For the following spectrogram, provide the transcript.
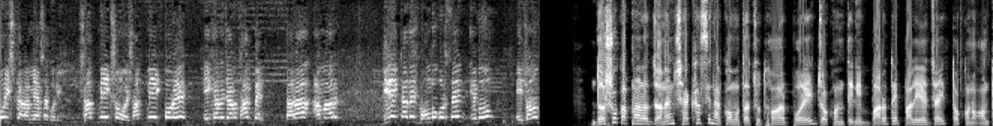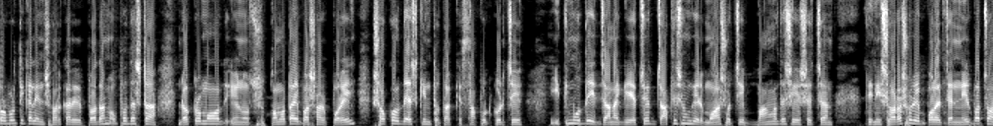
পরিষ্কার আমি আশা করি। সাত মিনিট সময় সাত মিনিট পরে এখানে যারা থাকবেন তারা আমার ডিরেক্ট আদেশ ভঙ্গ করছেন এবং এই জন দর্শক, আপনারা জানেন, শেখ হাসিনা ক্ষমতাচ্যুত হওয়ার পরেই যখন তিনি ভারতে পালিয়ে যায়, তখন অন্তর্বর্তীকালীন সরকারের প্রধান উপদেষ্টা ডক্টর মোহাম্মদ ইউনুস ক্ষমতায় বসার পরেই সকল দেশ কিন্তু তাকে সাপোর্ট করছে। ইতিমধ্যেই জানা গিয়েছে, জাতিসংঘের মহাসচিব বাংলাদেশে এসেছেন। তিনি সরাসরি বলেছেন, নির্বাচন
